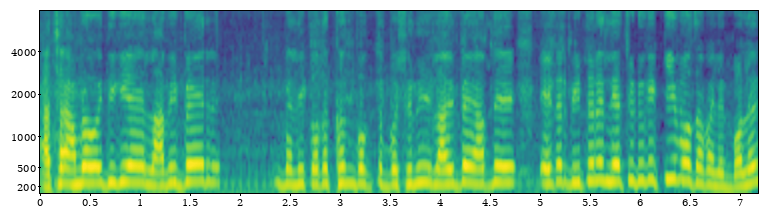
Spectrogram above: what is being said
আচ্ছা আমরা ওইদিকে লাবিবের মানে কতক্ষণ বক্তব্য শুনি? লাবিব আপনি এটার ভিতরে লেচু ঢুকে কি মজা পাইলেন বলেন?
